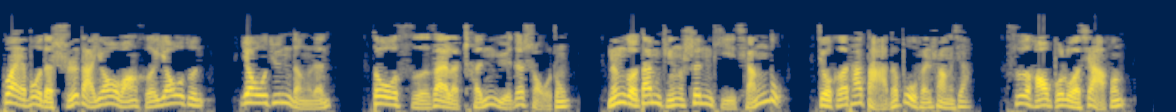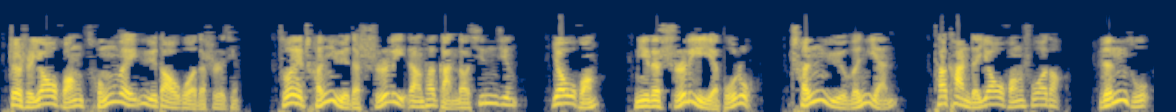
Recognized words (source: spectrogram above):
怪不得十大妖王和妖尊、妖君等人都死在了陈宇的手中，能够单凭身体强度。”就和他打的部分上下，丝毫不落下风，这是妖皇从未遇到过的事情。所以陈宇的实力让他感到心惊。妖皇，你的实力也不弱。陈宇闻言，他看着妖皇说道：“人族，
